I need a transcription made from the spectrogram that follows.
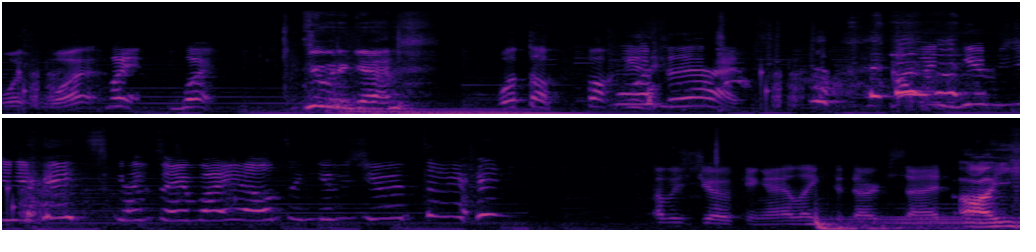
What? What? Wait, what? Do it again. What the fuck What? is that? Oh, it gives you hits because everybody else it gives you a turn. I was joking. I like the dark side. Oh, you,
